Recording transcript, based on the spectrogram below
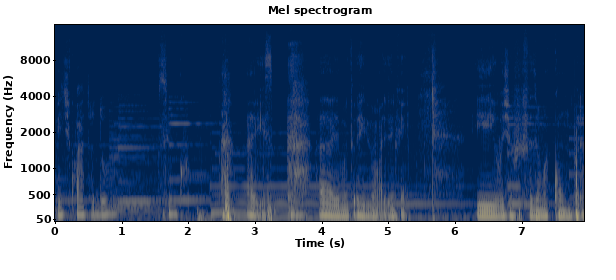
24 do 5. é isso. Ai, é muito horrível, mas enfim. E hoje eu fui fazer uma compra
